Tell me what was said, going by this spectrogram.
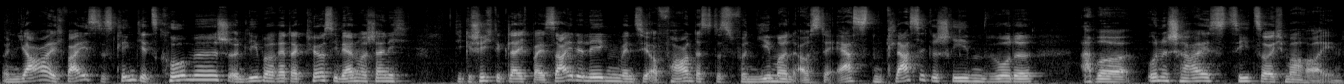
Und ja, ich weiß, das klingt jetzt komisch und lieber Redakteur, Sie werden wahrscheinlich die Geschichte gleich beiseite legen, wenn Sie erfahren, dass das von jemand aus der ersten Klasse geschrieben wurde. Aber ohne Scheiß, zieht's euch mal rein.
